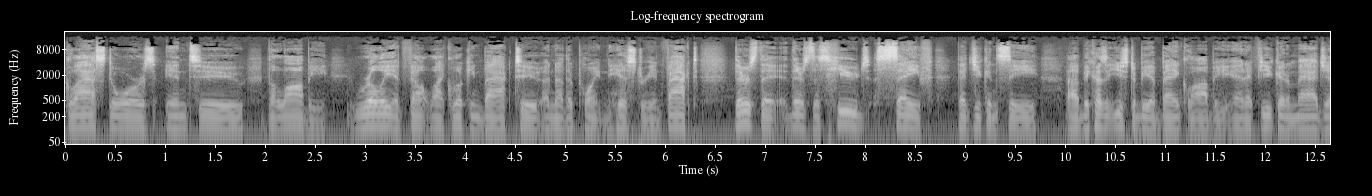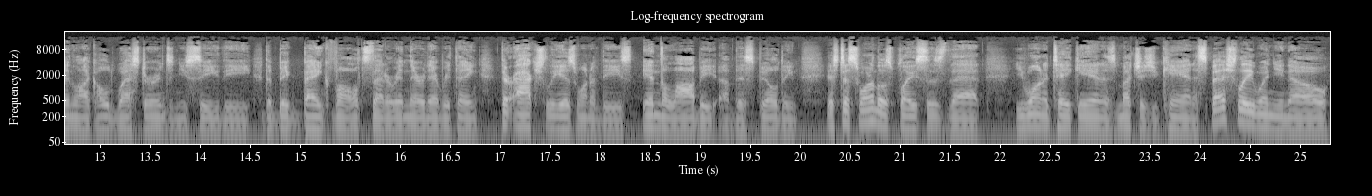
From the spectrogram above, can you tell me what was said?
glass doors into the lobby. Really, it felt like looking back to another point in history. In fact, there's the there's this huge safe that you can see uh, because it used to be a bank lobby. And if you can imagine like old westerns and you see the the big bank vaults that are in there and everything, there actually is one of these in the lobby of this building. It's just one of those places that you want to take in as much as you can, especially when you know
